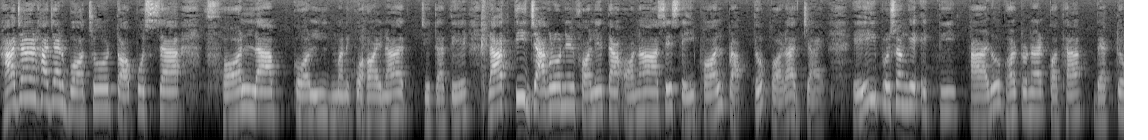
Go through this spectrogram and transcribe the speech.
হাজার হাজার বছর তপস্যা, ফল লাভ কল মানে হয় না যেটাতে। রাত্রি জাগরণের ফলে তা অনায়াসে সেই ফল প্রাপ্ত করা যায়। এই প্রসঙ্গে একটি আরও ঘটনার কথা ব্যক্ত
